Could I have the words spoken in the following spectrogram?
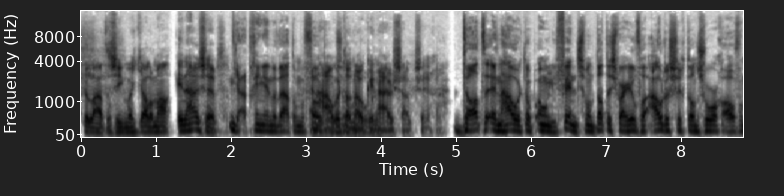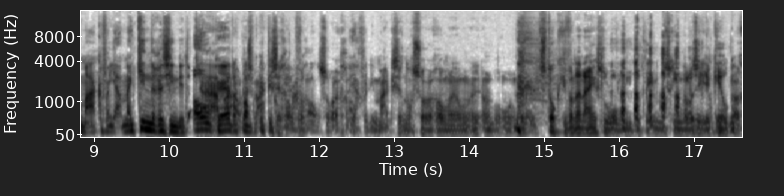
te laten zien wat je allemaal in huis hebt. Ja, het ging inderdaad om een foto. En hou het dan ook in huis, zou ik zeggen. Dat en hou het op OnlyFans, want dat is waar heel veel ouders zich dan zorgen over maken. Van ja, mijn kinderen zien dit ook. Ja, hè. Daar kwam maken zich overal zorgen over. Die maken zich nog zorgen over een, het stokje van een ijslolly. dat misschien wel eens in je keel kan.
